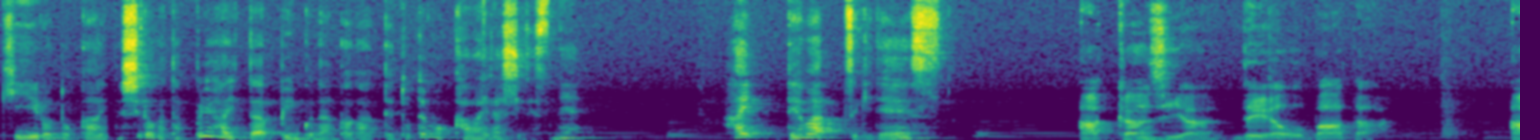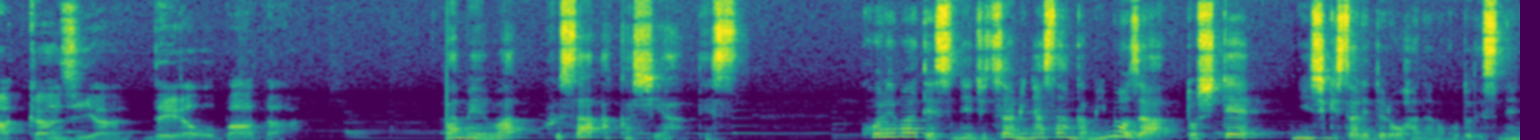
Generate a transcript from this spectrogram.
黄色とか白がたっぷり入ったピンクなんかがあってとても可愛らしいですね。はいでは次です。アカンシア・デ・アルバータ。アカシア・デ・アルバータ。場面はフサアカシアです。これはですね実は皆さんがミモザとして認識されてるお花のことですね。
